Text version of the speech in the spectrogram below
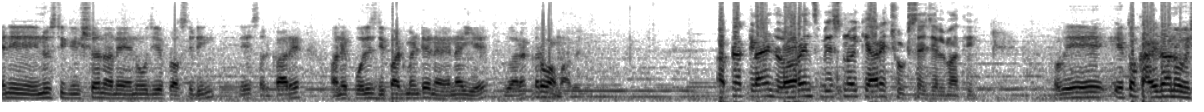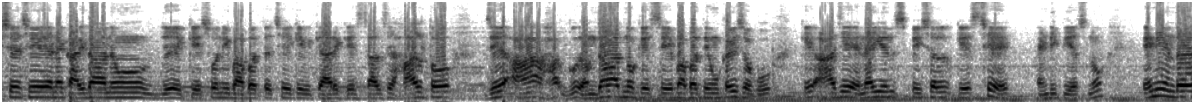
એની ઇન્વેસ્ટિગેશન અને એનું જે પ્રોસિડિંગ એ સરકારે અને પોલીસ ડિપાર્ટમેન્ટે અને એનઆઈએ દ્વારા કરવામાં આવેલું આપણા ક્લાયન્ટ લોરેન્સ બિશ્નોઈ ક્યારે છૂટશે જેલમાંથી? હવે એ તો કાયદાનો વિષય છે અને કાયદાનું જે કેસોની બાબત છે કે ક્યારે કેસ ચાલશે. હાલ તો જે આ અમદાવાદનો કેસ છે એ બાબતે હું કહી શકું કે આ જે એનઆઈએ સ્પેશિયલ કેસ છે એનડીપીએસનો એની અંદર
